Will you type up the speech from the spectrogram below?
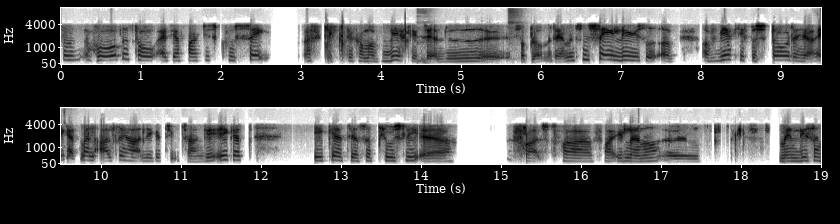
sådan håbet på, at jeg faktisk kunne se, og det, det kommer virkelig til at lyde øh, forblommet der, men sådan se lyset og, og virkelig forstå det her. Ikke at man aldrig har en negativ tanke. Ikke at, ikke at jeg så pludselig er frelst fra, fra et eller andet. Øh, men ligesom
